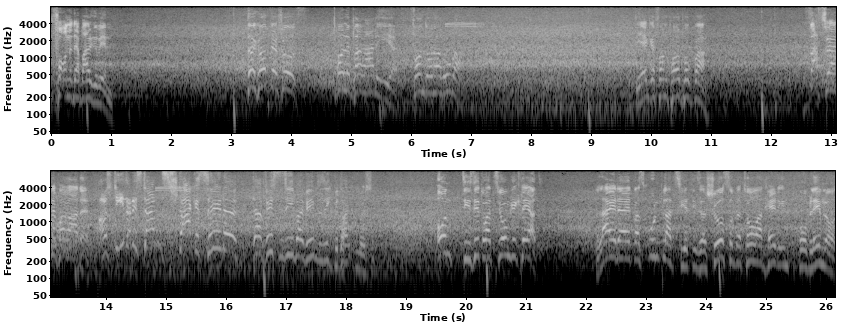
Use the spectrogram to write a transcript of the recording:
Vorne der Ballgewinn. Da kommt der Schuss. Tolle Parade hier von Donnarumma. Die Ecke von Paul Pogba. Was für eine Parade. Aus dieser Distanz, starke Szene. Da wissen sie, bei wem sie sich bedanken müssen. Und die Situation geklärt. Leider etwas unplatziert dieser Schuss und der Torwart hält ihn problemlos.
